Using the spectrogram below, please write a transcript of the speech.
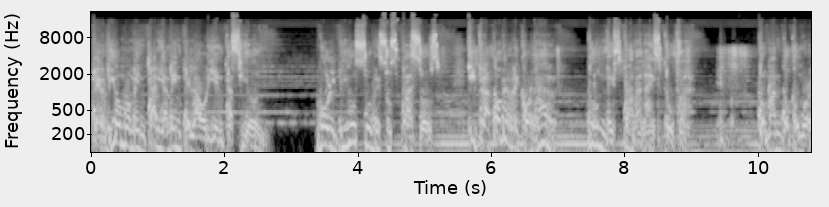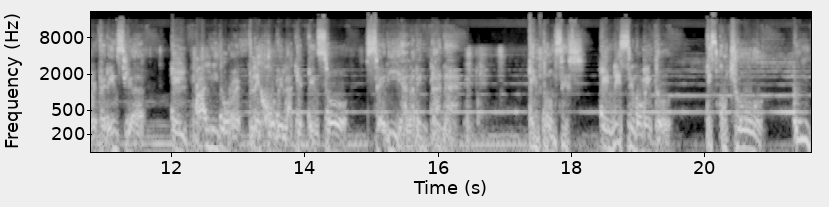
Perdió momentáneamente la orientación. Volvió sobre sus pasos y trató de recordar dónde estaba la estufa tomando como referencia el pálido reflejo de la que pensó sería la ventana. Entonces, en ese momento, escuchó un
